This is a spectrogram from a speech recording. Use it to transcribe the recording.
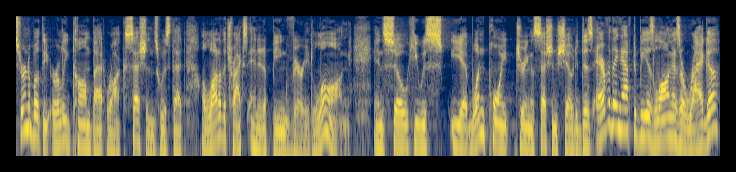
Concern about the early combat rock sessions was that a lot of the tracks ended up being very long. And so he was, he at one point during the session shouted, Does everything have to be as long as a raga?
